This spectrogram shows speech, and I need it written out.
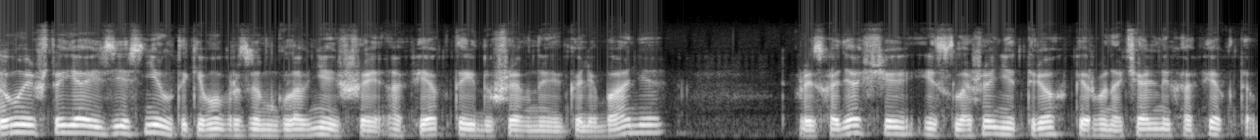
Думаю, что я изъяснил таким образом главнейшие аффекты и душевные колебания, происходящие из сложения трех первоначальных аффектов,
